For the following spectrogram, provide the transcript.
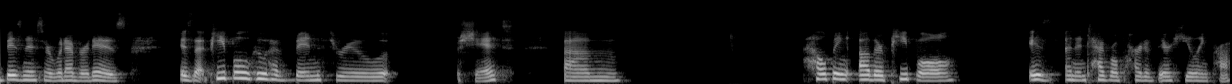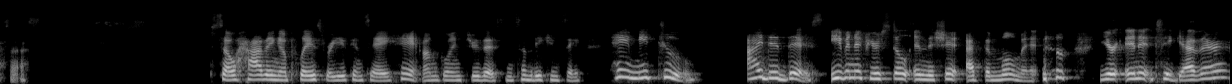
business or whatever it is, is that people who have been through shit, um, helping other people is an integral part of their healing process. So having a place where you can say, Hey, I'm going through this, and somebody can say, Hey, me too. I did this. Even if you're still in the shit at the moment, you're in it together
